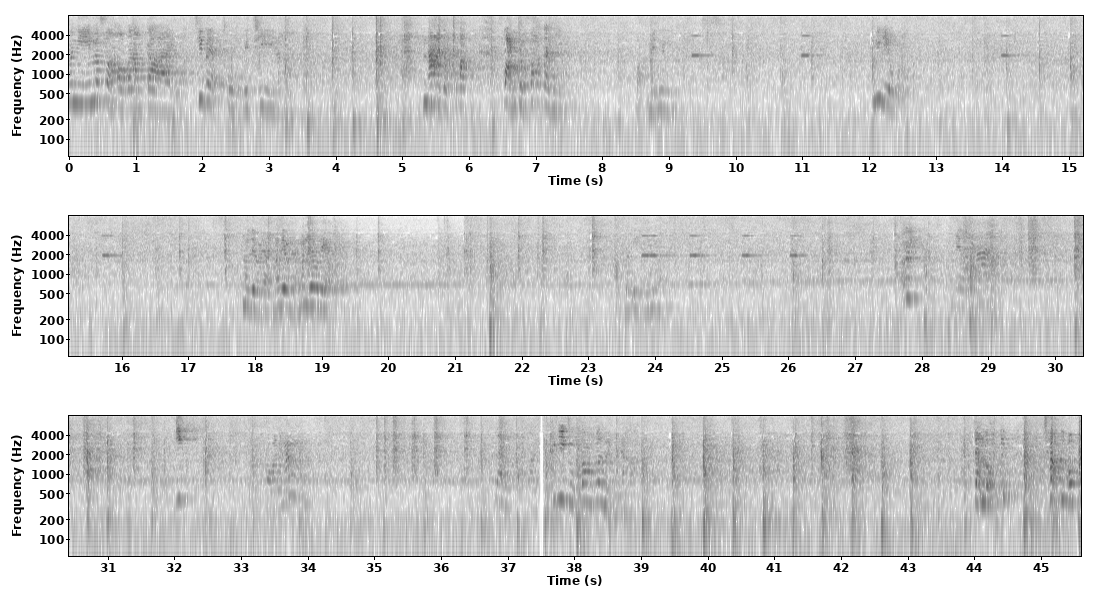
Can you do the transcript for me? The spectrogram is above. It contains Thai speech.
วันนี้มาสอนออกกำลังกายที่แบบถูกวิธีนะคะน่าจะฟักฟันจะฟักอันนี้บอกนิดนึงนี่เร็วอะมันเร็วเนี่ยมันเร็วเนี่ยมันเร็วเร็วเร็วอีกนิดนึงเอ้ยเร็วมากอีกขอนั่ง ที่ถูกต้องก็แบบนี้นะคะจะลงจะลง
